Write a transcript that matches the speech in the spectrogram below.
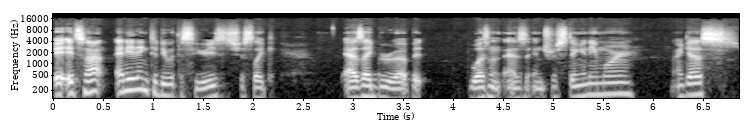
it, it's not anything to do with the series. It's just like as I grew up, it wasn't as interesting anymore. I guess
